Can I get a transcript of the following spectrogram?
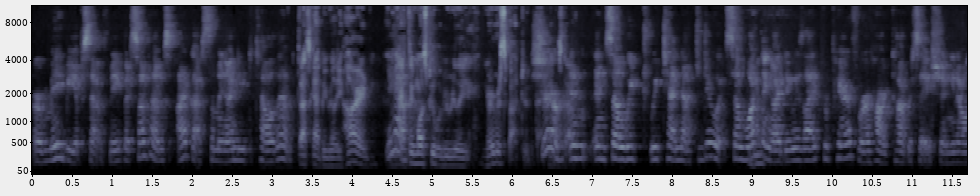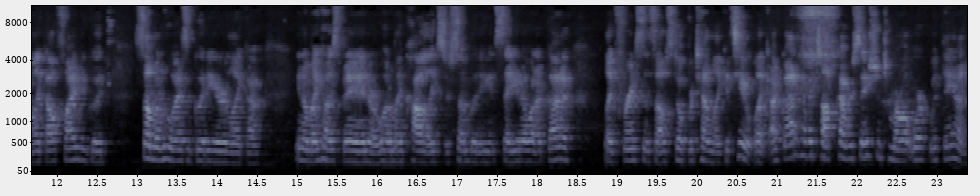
or maybe upset with me, but sometimes I've got something I need to tell them. That's got to be really hard. I mean, Yeah. I think most people would be really nervous about doing that. kind Sure, of and and so we we tend not to do it. So one Mhm. thing I do is I prepare for a hard conversation. You know, like I'll find a good someone who has a good ear, like a you know my husband or one of my colleagues or somebody, and say, you know what, I've got to like for instance, I'll still pretend like it's you. Like I've got to have a tough conversation tomorrow at work with Dan.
